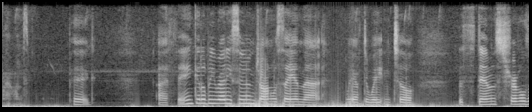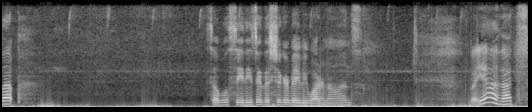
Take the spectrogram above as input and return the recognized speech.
That one's big. I think it'll be ready soon. John was saying that we have to wait until the stems shrivels up. So we'll see. These are the sugar baby watermelons. But yeah, that's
